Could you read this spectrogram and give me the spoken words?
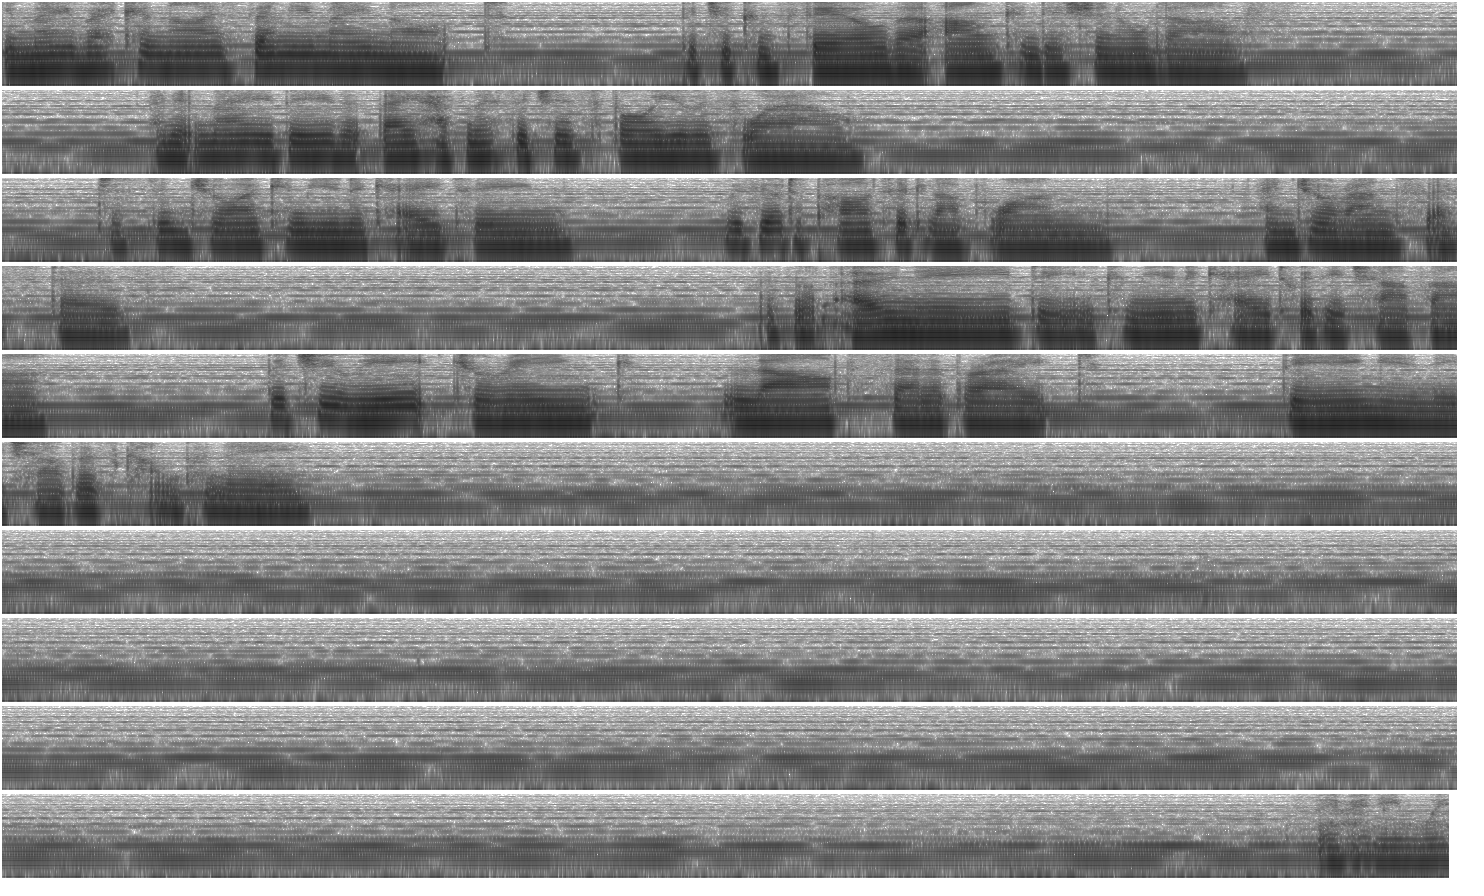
You may recognize them, you may not, but you can feel their unconditional love. And it may be that they have messages for you as well. Just enjoy communicating with your departed loved ones and your ancestors. As not only do you communicate with each other, but you eat, drink, laugh, celebrate, being in each other's company.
